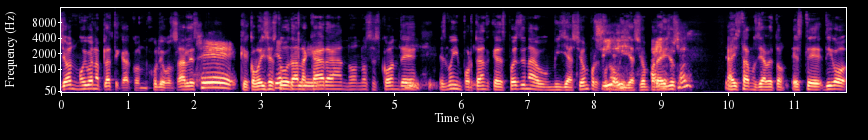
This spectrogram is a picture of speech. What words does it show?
John, muy buena plática con Julio González. Sí. Que como dices tú, da la cara, no, no se esconde. Es muy importante que después de una humillación, porque es una humillación para ellos. Ahí estamos ya, Beto. Este, digo,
